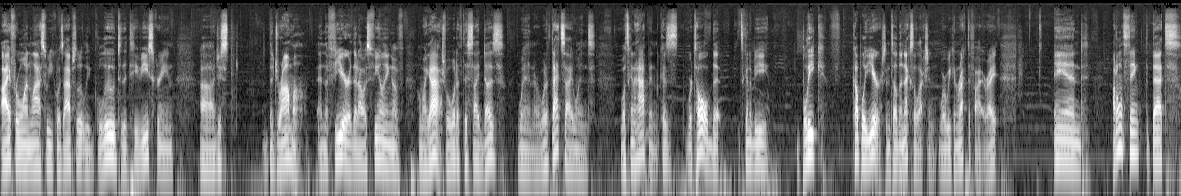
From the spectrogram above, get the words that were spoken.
I, for one, last week was absolutely glued to the TV screen. Uh, just the drama and the fear that I was feeling of, oh my gosh, well, what if this side does win? Or what if that side wins? What's going to happen? Because we're told that it's going to be bleak couple of years until the next election where we can rectify it, right? And I don't think that that's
